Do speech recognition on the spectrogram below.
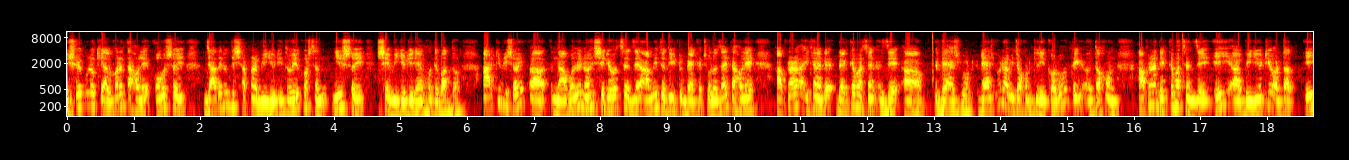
বিষয়গুলো খেয়াল করেন, তাহলে অবশ্যই যাদের উদ্দেশ্যে আপনারা ভিডিওটি তৈরি করছেন, নিশ্চয়ই সেই ভিডিওটি র্যাঙ্ক হতে বাধ্য। আর কি বিষয় না বলে নয়, সেটি হচ্ছে যে আমি যদি একটু ব্যাকে চলে যাই, তাহলে আপনারা এখানে দেখতে পাচ্ছেন যে ড্যাশবোর্ড ড্যাশবোর্ড আমি যখন ক্লিক করব তখন আপনারা দেখতে পাচ্ছেন যে এই ভিডিওটি অর্থাৎ এই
